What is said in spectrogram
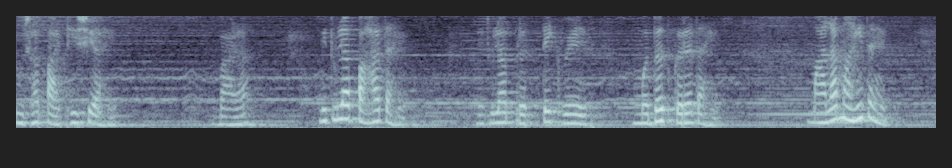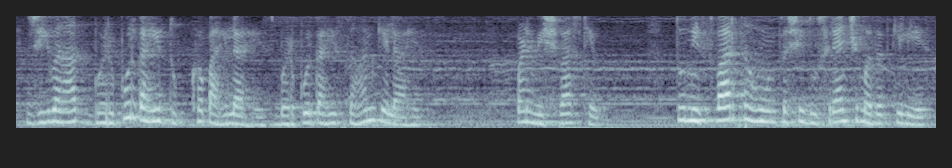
तुझ्या पाठीशी आहे. बाळा मी तुला पाहत आहे. मी तुला प्रत्येक वेळेस मदत करत आहे. मला माहीत आहे जीवनात भरपूर काही दुःख पाहिलं आहेस भरपूर काही सहन केलं आहेस. पण विश्वास ठेव तू निस्वार्थ होऊन जशी दुसऱ्यांची मदत केली आहेस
